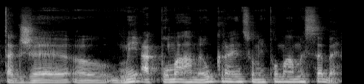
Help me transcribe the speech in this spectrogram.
takže e, my, ak pomáhame Ukrajincom, my pomáhame sebe.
